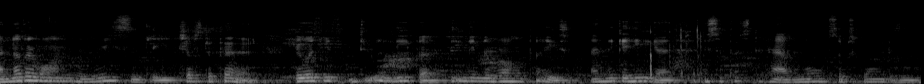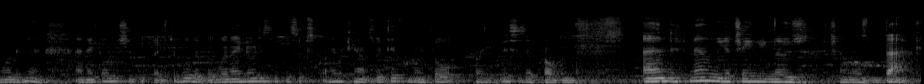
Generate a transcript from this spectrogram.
Another one recently just occurred. It was with Dua Lipa being in the wrong place, and Nigahiga is supposed to have more subscribers than one here, and I thought it should be placed above it, but when I noticed that the subscriber counts were different, I thought, wait, this is a problem. And now we are changing those channels back,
